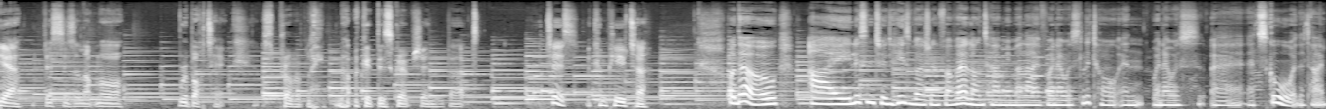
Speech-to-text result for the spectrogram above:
Yeah, this is a lot more robotic. It's probably not a good description, but it is a computer. Although I listened to his version for a very long time in my life when I was little and when I was uh, at school at the time.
